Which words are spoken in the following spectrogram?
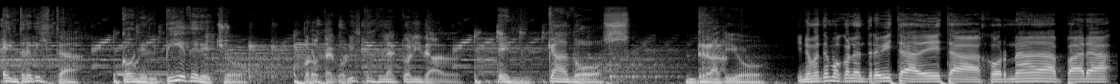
Entrevista con el pie derecho. Protagonistas de la actualidad en K2 Radio. Y nos metemos con la entrevista de esta jornada para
